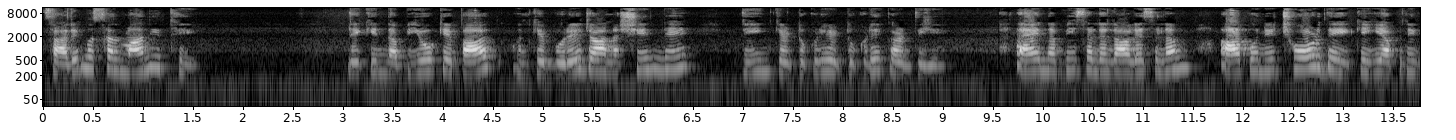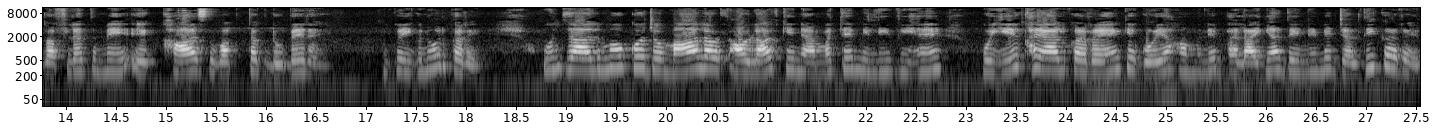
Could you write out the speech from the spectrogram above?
سارے مسلمان ہی تھے۔ لیکن نبیوں کے بعد ان کے برے جانشین نے دین کے ٹکڑے ٹکڑے کر دیے۔ اے نبی صلی اللہ علیہ وسلم آپ انہیں چھوڑ دیں کہ یہ اپنی غفلت میں ایک خاص وقت تک ڈوبے رہیں، ان کو اگنور کریں۔ ان ظالموں کو جو مال اور اولاد کی نعمتیں ملی ہوئی ہیں، وہ یہ خیال کر رہے ہیں کہ گویا ہم انہیں بھلائیاں دینے میں جلدی کر رہے ہیں۔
